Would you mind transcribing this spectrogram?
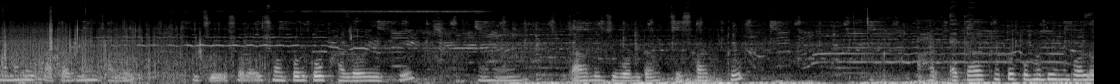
মনে হয় কাটানোই ভালো যে সবাই সম্পর্ক ভালো রেখে তাহলে জীবনটা হচ্ছে সার্থক। আর একা একা তো কোনো দিন বলো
